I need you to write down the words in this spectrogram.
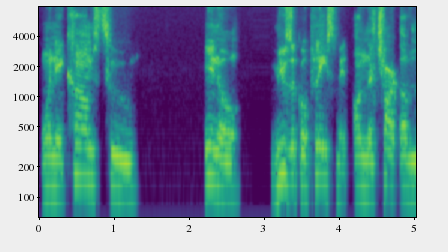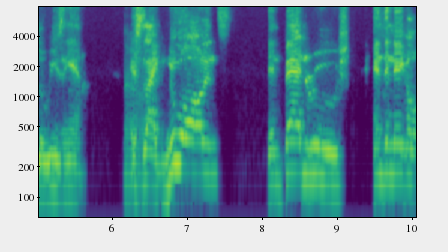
when it comes to, you know, musical placement on the chart of Louisiana. Uh-huh. It's like New Orleans, then Baton Rouge, and then they go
